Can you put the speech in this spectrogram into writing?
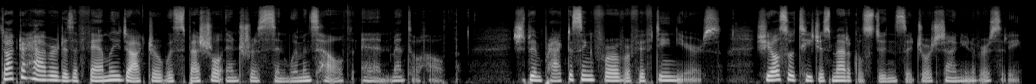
Dr. Havert is a family doctor with special interests in women's health and mental health. She's been practicing for over 15 years. She also teaches medical students at Georgetown University.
